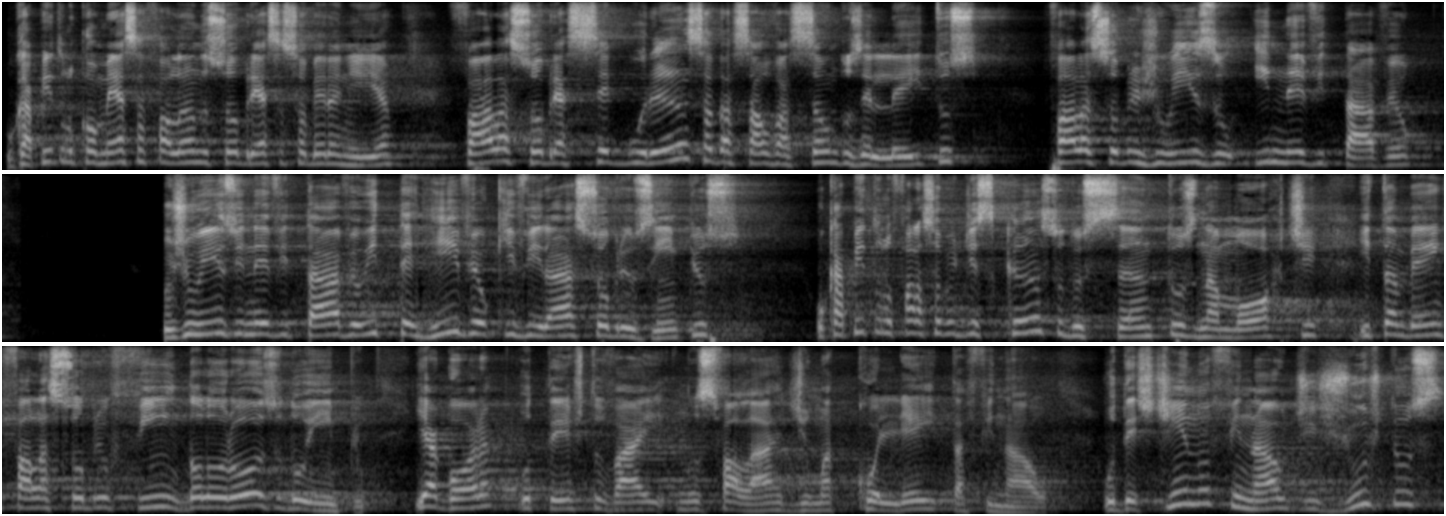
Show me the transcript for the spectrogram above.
O capítulo começa falando sobre essa soberania, fala sobre a segurança da salvação dos eleitos, fala sobre o juízo inevitável, o juízo inevitável e terrível que virá sobre os ímpios. O capítulo fala sobre o descanso dos santos na morte e também fala sobre o fim doloroso do ímpio. E agora o texto vai nos falar de uma colheita final, o destino final de justos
